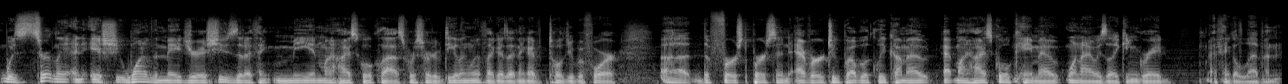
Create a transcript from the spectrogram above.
was certainly an issue one of the major issues that i think me and my high school class were sort of dealing with. Like as i think i've told you before uh, the first person ever to publicly come out at my high school came out when i was like in grade i think 11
